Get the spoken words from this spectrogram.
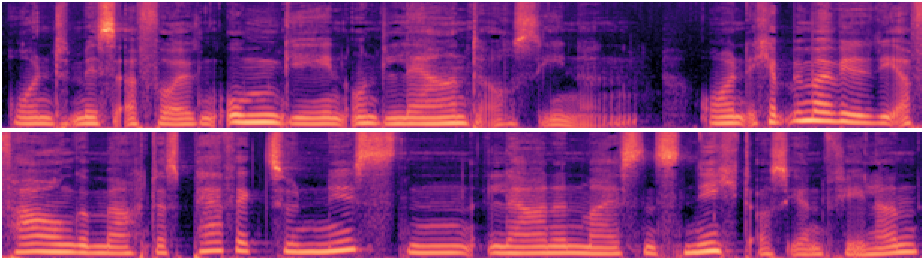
und Misserfolgen umgehen und lernt aus ihnen. Und ich habe immer wieder die Erfahrung gemacht, dass Perfektionisten lernen meistens nicht aus ihren Fehlern,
